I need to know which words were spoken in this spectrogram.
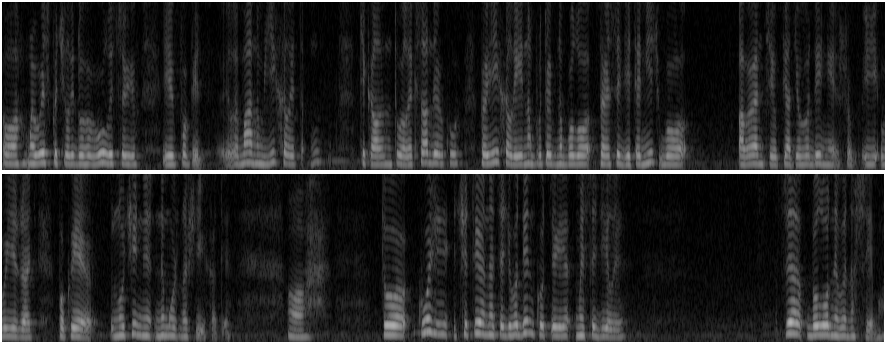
О, ми вискочили до вулицею і попід лиманом їхали, ну, тікали на ту Олександрівку, приїхали, і нам потрібно було пересидіти ніч, бо а вранці о 5 годині, щоб виїжджати, поки вночі не, не можна ж їхати. О. То кожні 14 годин, коли ми сиділи, це було невиносимо.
